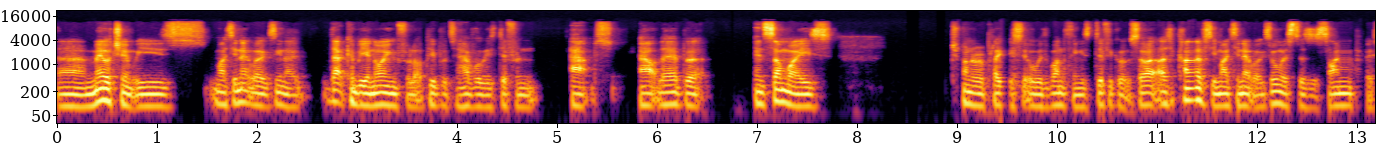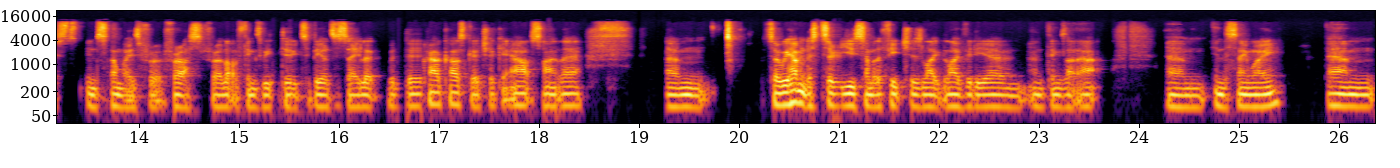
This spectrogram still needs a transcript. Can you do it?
uh, MailChimp, we use Mighty Networks. You know, that can be annoying for a lot of people to have all these different apps out there, but in some ways, trying to replace it all with one thing is difficult. So I, I kind of see Mighty Networks almost as a signpost in some ways for, for us, for a lot of things we do to be able to say, look, with the Crowdcast, go check it out, sign it there. Um, so we haven't necessarily used some of the features like live video and, and things like that um, in the same way. Um,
